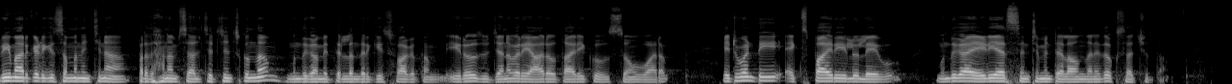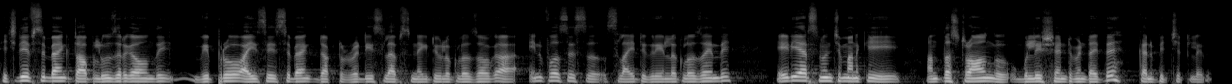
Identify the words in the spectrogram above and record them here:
ప్రీ మార్కెట్కి సంబంధించిన ప్రధాన అంశాలు చర్చించుకుందాం. ముందుగా మిత్రులందరికీ స్వాగతం. ఈరోజు జనవరి ఆరో తారీఖు సోమవారం. ఎటువంటి ఎక్స్పైరీలు లేవు. ముందుగా ఏడిఆర్ సెంటిమెంట్ ఎలా ఉందనేది ఒకసారి చూద్దాం. హెచ్డిఎఫ్సి బ్యాంక్ టాప్ లూజర్గా ఉంది. Wipro ICICI bank doctor Reddy labs నెగిటివ్లో క్లోజ్ అవగా ఇన్ఫోసిస్ స్లైట్ గ్రీన్లో క్లోజ్ అయింది. ఏడిఆర్స్ నుంచి మనకి అంత స్ట్రాంగ్ బుల్లిష్ సెంటిమెంట్ అయితే కనిపించట్లేదు.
